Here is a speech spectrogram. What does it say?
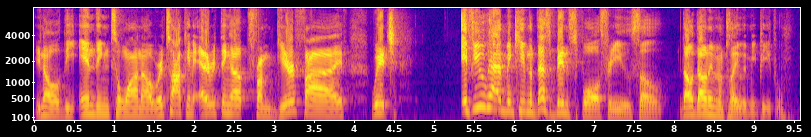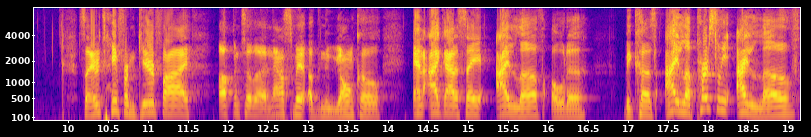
You know, the ending to Wano. We're talking everything up from Gear Five, which if you haven't been keeping up, that's been spoiled for you. So don't don't even play with me, people. So everything from Gear Five up until the announcement of the new Yonko, and I gotta say, I love Oda because I love personally, I love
